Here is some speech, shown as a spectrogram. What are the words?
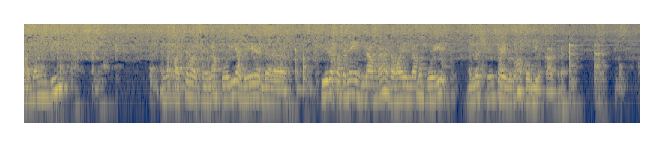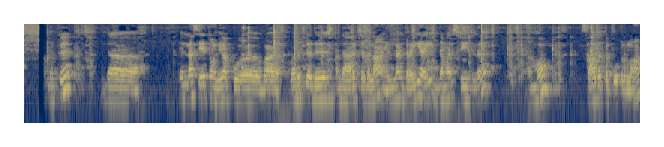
வதங்கி நல்லா பச்சை வாசனையெல்லாம் போய் அப்படியே அந்த ஈரப்பதமே இல்லாமல் அந்த ஆயில் இல்லாமல் போய் நல்லா ஷ்ரிங்க் ஆகி வரும். அப்போ உங்களுக்கு காட்டுறேன். நம்மளுக்கு இந்த எல்லாம் சேர்த்தோம் இல்லையா? வ வறுத்தது அந்த அரைச்சதெல்லாம் எல்லாம் ட்ரை ஆகி இந்த மாதிரி ஸ்டேஜில் நம்ம சாதத்தை போட்டுடலாம்.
